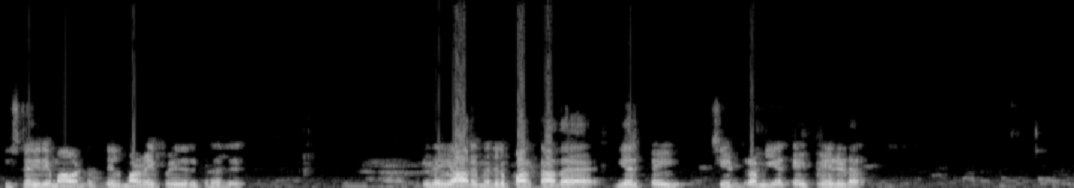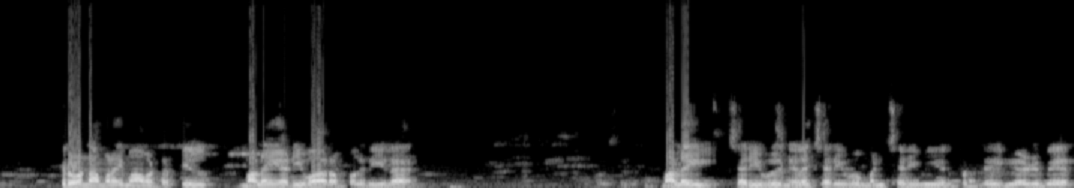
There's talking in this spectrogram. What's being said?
கிருஷ்ணகிரி மாவட்டத்தில் மழை பெய்திருக்கிறது. இதை யாரும் எதிர்பார்க்காத இயற்கை சீற்றம் இயற்கை பேரிடர். திருவண்ணாமலை மாவட்டத்தில் மலை அடிவாரம் பகுதியில மலை சரிவு நிலச்சரிவு மண் சரிவு ஏற்பட்டு ஏழு பேர்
